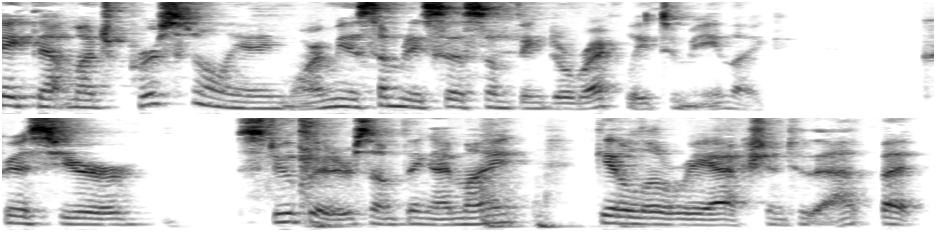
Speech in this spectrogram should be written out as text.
take that much personally anymore. I mean, if somebody says something directly to me, like, Chris, you're stupid or something, I might get a little reaction to that. But,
